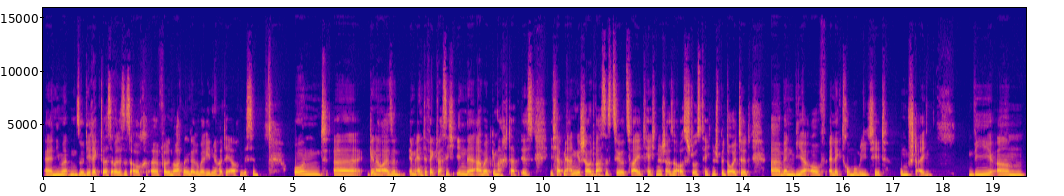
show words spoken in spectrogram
äh, niemanden so direkt was, aber das ist auch äh, voll in Ordnung. Darüber reden wir heute ja auch ein bisschen. Und äh, genau, also im Endeffekt, was ich in der Arbeit gemacht habe, ist, ich habe mir angeschaut, was es CO2-technisch, also ausstoßtechnisch bedeutet, äh, wenn wir auf Elektromobilität umsteigen. Wie ähm,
